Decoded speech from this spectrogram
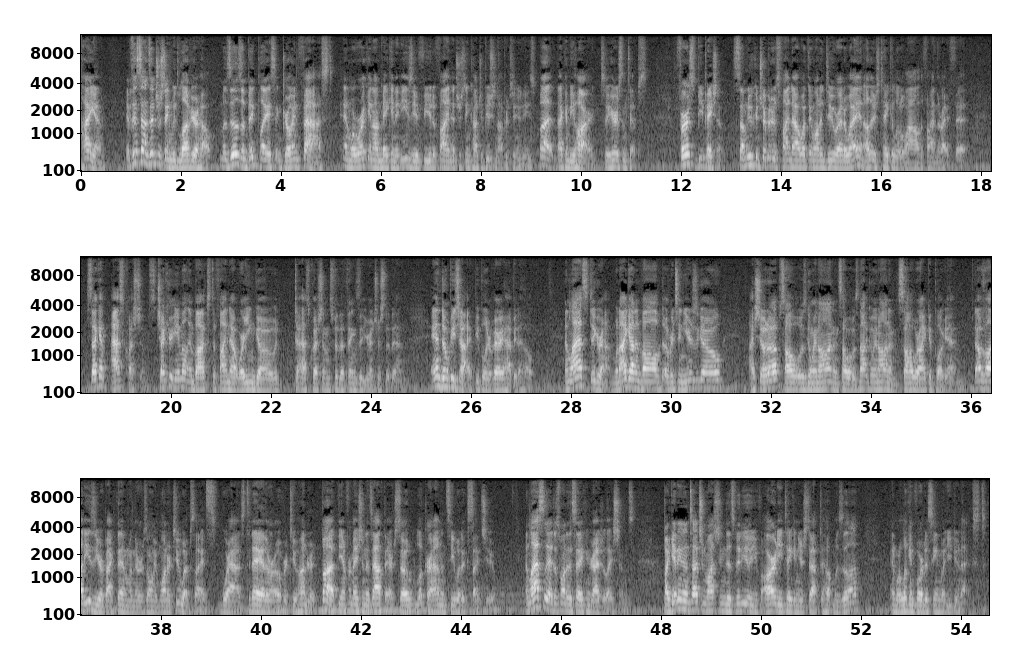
Hi again. If this sounds interesting, we'd love your help. Mozilla is a big place and growing fast, and we're working on making it easier for you to find interesting contribution opportunities, but that can be hard. So here are some tips. First, be patient. Some new contributors find out what they want to do right away, and others take a little while to find the right fit. Second, ask questions. Check your email inbox to find out where you can go to ask questions for the things that you're interested in. And don't be shy, people are very happy to help. And last, dig around. When I got involved over 10 years ago, I showed up, saw what was going on, and saw what was not going on, and saw where I could plug in. That was a lot easier back then when there was only one or two websites, whereas today there are over 200. But the information is out there, so look around and see what excites you. And lastly, I just wanted to say congratulations. By getting in touch and watching this video, you've already taken your step to help Mozilla, and we're looking forward to seeing what you do next.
